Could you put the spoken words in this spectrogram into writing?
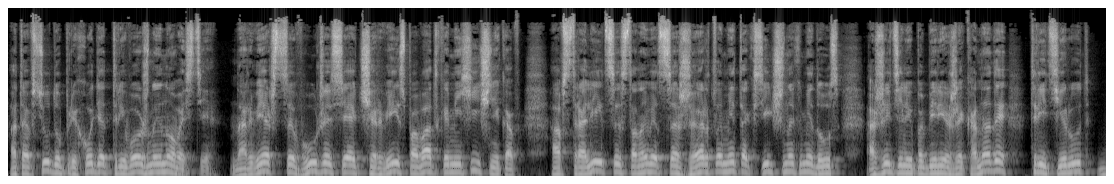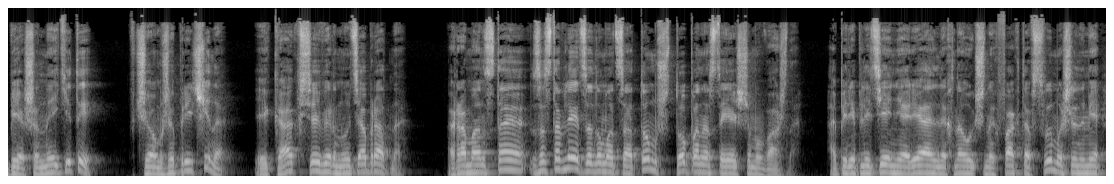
Отовсюду приходят тревожные новости. Норвежцы в ужасе от червей с повадками хищников. Австралийцы становятся жертвами токсичных медуз, а жители побережья Канады третируют бешеные киты. В чем же причина? И как все вернуть обратно? Роман Стая заставляет задуматься о том, что по-настоящему важно – а переплетение реальных научных фактов с вымышленными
